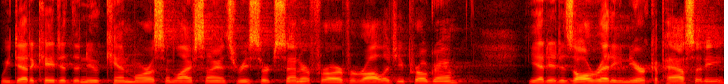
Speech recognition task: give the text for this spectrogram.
we dedicated the new Ken Morrison Life Science Research Center for our virology program yet it is already near capacity,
